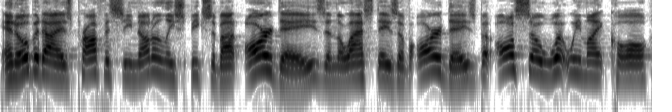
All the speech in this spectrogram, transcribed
And Obadiah's prophecy not only speaks about our days and the last days of our days, but also what we might call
